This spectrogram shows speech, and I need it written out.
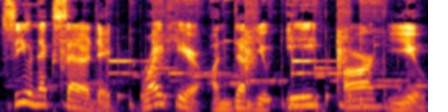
See you next Saturday, right here on WERU.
